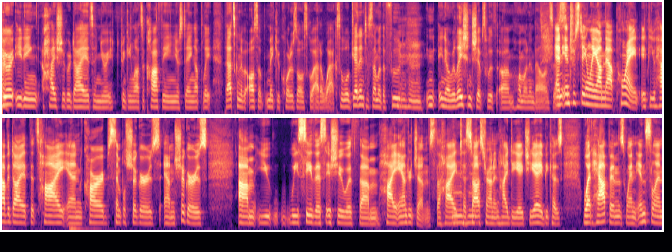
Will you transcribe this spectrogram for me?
you're eating high sugar diets and you're drinking lots of coffee and you're staying up late, that's going to also make your cortisols go out of whack. So we'll get into some of the food, n- you know, relationships with um, hormone imbalances. Mm-hmm. And interestingly, on that point, if you have a diet that's high in carbs, simple sugars, and sugars, um, you we see this issue with um, high androgens, the high testosterone and high DHEA, because what happens when insulin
